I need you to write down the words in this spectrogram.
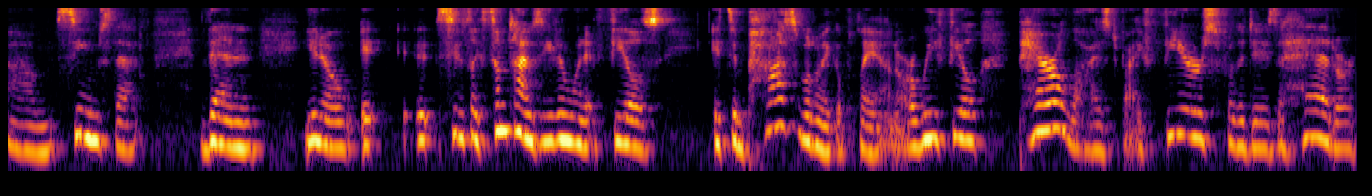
Um, seems that then, you know, it, it seems like sometimes even when it feels it's impossible to make a plan, or we feel paralyzed by fears for the days ahead, or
